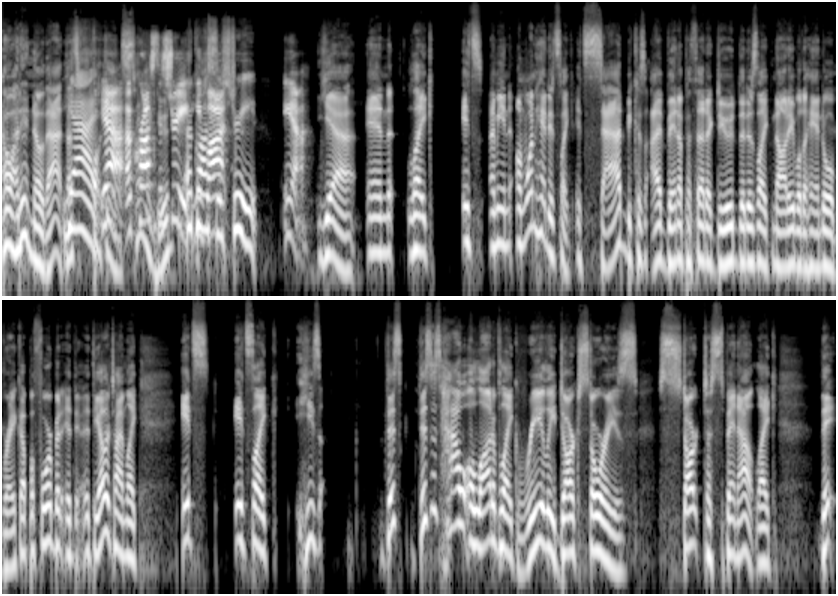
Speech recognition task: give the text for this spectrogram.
Oh, I didn't know that. That's Yeah, fucking Yeah. insane, across the street. across bought, the street. Yeah. Yeah, and like it's I mean, on one hand it's like it's sad because I've been a pathetic dude that is like not able to handle a breakup before, but at the, at the other time like it's it's like he's this this is how a lot of like really dark stories start to spin out. Like they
